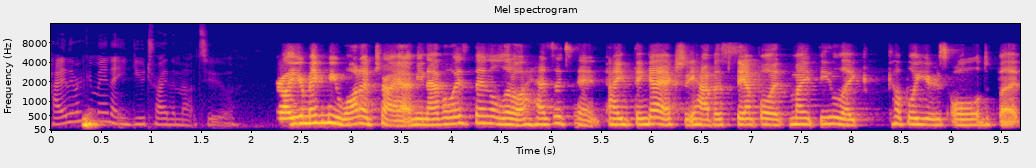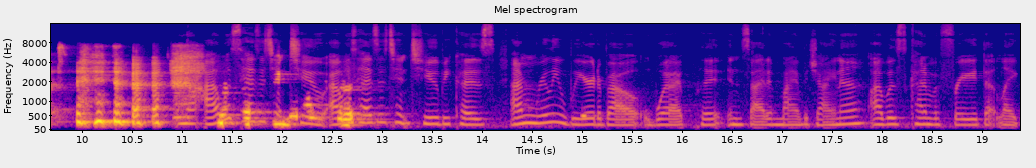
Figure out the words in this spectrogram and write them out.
highly recommend that you try them out too. Girl, you're making me want to try it. I mean, I've always been a little hesitant. I think I actually have a sample. It might be like couple years old, but no, I was hesitant too. I was hesitant too because I'm really weird about what I put inside of my vagina. I was kind of afraid that like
